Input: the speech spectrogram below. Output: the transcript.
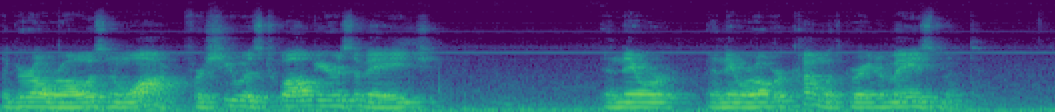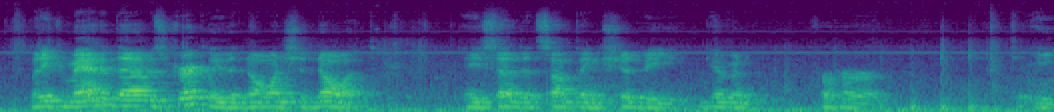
the girl rose and walked, for she was twelve years of age, and they were, and they were overcome with great amazement. But he commanded them strictly that no one should know it. And he said that something should be given for her to eat.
